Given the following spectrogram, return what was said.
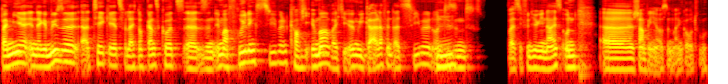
bei mir in der Gemüseatheke jetzt vielleicht noch ganz kurz, äh, sind immer Frühlingszwiebeln, kaufe ich immer, weil ich die irgendwie geiler finde als Zwiebeln und Mhm. die sind, weiß ich, finde ich irgendwie nice und äh, Champignons sind mein Go-To.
